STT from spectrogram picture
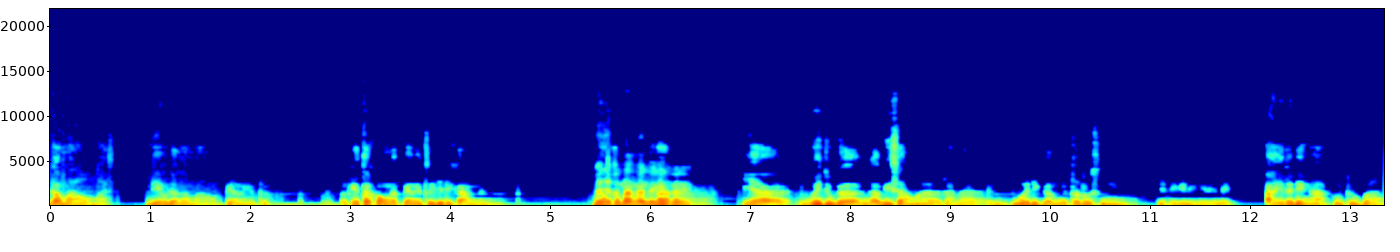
Nggak mau mas. Dia udah nggak mau piano itu. Kita kalau ngeliat piano itu jadi kangen. Banyak kenangan ya gitu ya. ya gue juga nggak bisa mbak karena gue diganggu terus nih. Gini gini gini nih akhirnya dia ngaku tuh bang.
